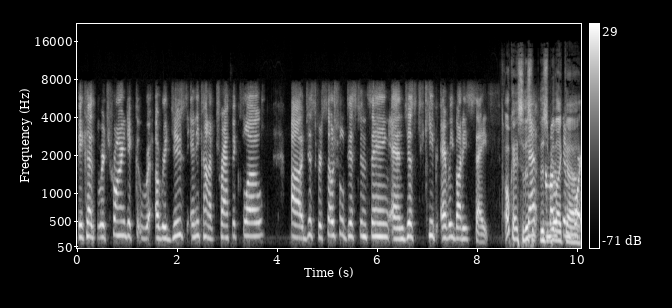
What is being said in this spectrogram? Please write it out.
because we're trying to uh, reduce any kind of traffic flow uh, just for social distancing and just to keep everybody safe. Okay, so this That's this would be like a,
